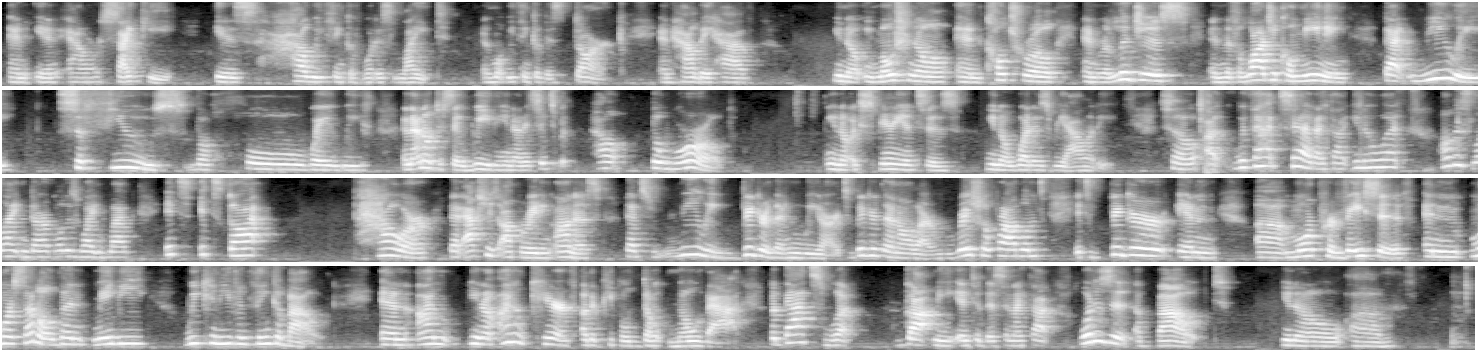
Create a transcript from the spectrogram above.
and in our psyche is how we think of what is light and what we think of as dark and how they have you know emotional and cultural and religious and mythological meaning that really suffuse the whole way we and i don't just say we the united states but how the world you know experiences you know what is reality so uh, with that said i thought you know what all this light and dark all this white and black it's it's got power that actually is operating on us that's really bigger than who we are. It's bigger than all our racial problems. It's bigger and uh, more pervasive and more subtle than maybe we can even think about. And I'm, you know, I don't care if other people don't know that, but that's what got me into this. And I thought, what is it about, you know, um,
